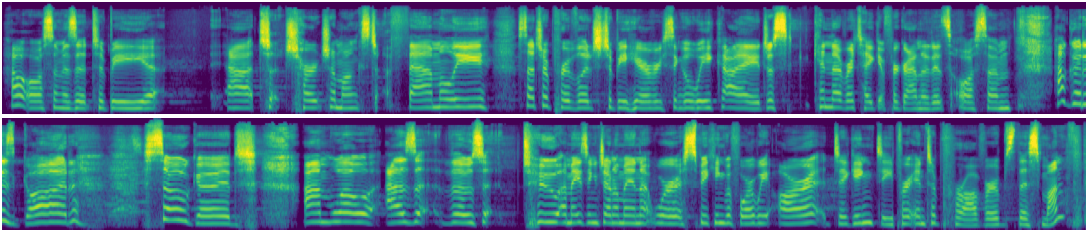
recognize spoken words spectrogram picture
How awesome is it to be at church amongst family? Such a privilege to be here every single week. I just can never take it for granted. It's awesome. How good is God? So good. Um, well, as those two amazing gentlemen were speaking before, we are digging deeper into Proverbs this month.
